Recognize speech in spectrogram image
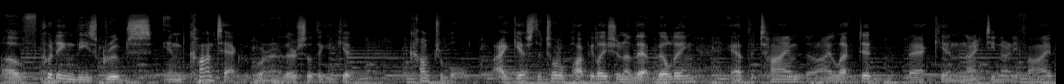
of putting these groups in contact with one another so they could get comfortable. I guess the total population of that building at the time that I left it back in 1995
